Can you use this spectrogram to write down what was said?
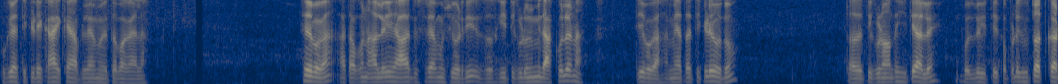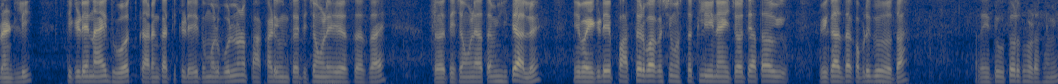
बघूया तिकडे काय काय आपल्याला मिळतं बघायला. हे बघा आता आपण आलो ह्या दुसऱ्या मुशीवरती. जसं की तिकडून मी दाखवलं ना ते बघा आम्ही आता तिकडे होतो. तर आता तिकडून आता इथे आलो आहे बोललो इथे कपडे धुतात करंटली तिकडे नाही धुवत कारण का तिकडे तुम्हाला बोललो ना पाकाडी उंच आहे त्याच्यामुळे हे असं असं आहे. तर त्याच्यामुळे आता मी इथे आलो आहे हे बघा इकडे पातर बाग अशी मस्त क्लीन आहे. याच्यावरती आता विकासदा कपडे धुत होता. आता इथे उतरतो थोडासा मी.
